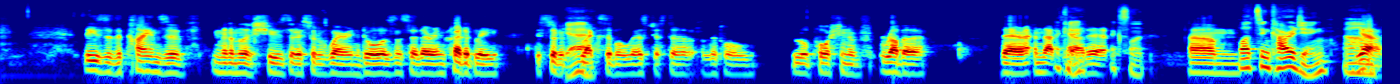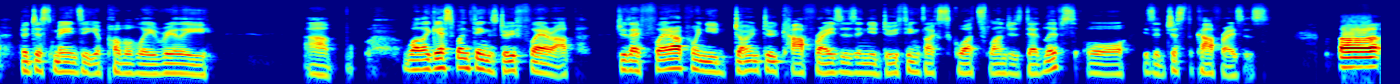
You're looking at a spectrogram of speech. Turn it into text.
these are the kinds of minimalist shoes that I sort of wear indoors, and so they're incredibly sort of yeah. flexible. There's just a, a, little little portion of rubber there, and that's okay. about it. Excellent. Um, well, it's encouraging. Um, yeah, but just means that you're probably really. Uh, well, I guess when things do flare up, do they flare up when you don't do calf raises and you do things like squats, lunges, deadlifts, or is it just the calf raises? Uh,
